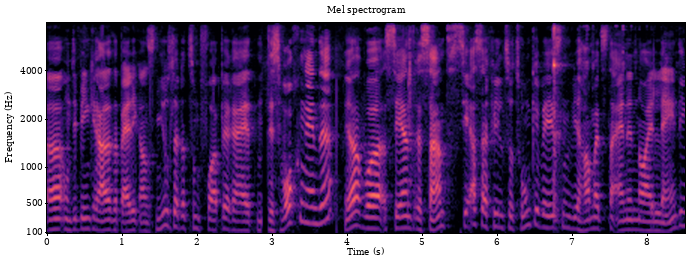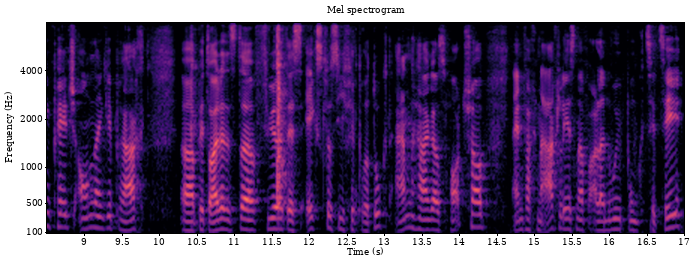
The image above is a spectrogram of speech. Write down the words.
äh, und ich bin gerade dabei, die ganzen Newsletter zum Vorbereiten. Das Wochenende ja, war sehr interessant, sehr, sehr viel zu tun gewesen. Wir haben jetzt da eine neue Landingpage online gebracht bedeutet jetzt dafür das exklusive Produkt Anhang aus Hotshop. Einfach nachlesen auf alanui.cc.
